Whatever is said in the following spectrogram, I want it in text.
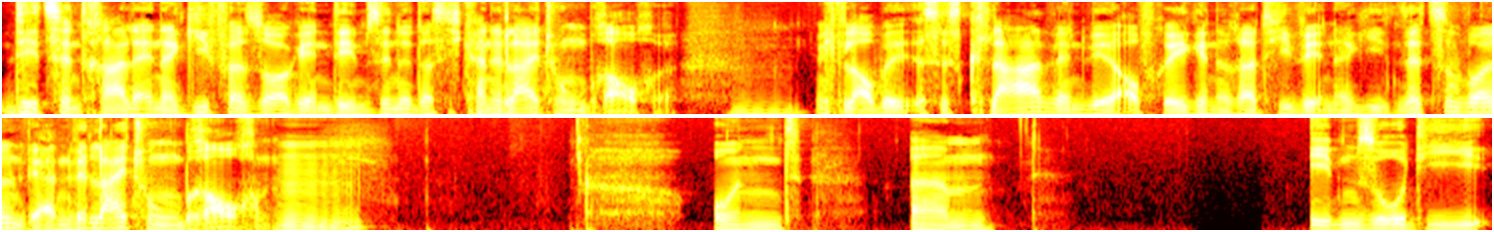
dezentraler Energieversorge in dem Sinne, dass ich keine Leitungen brauche. Mhm. Ich glaube, es ist klar, wenn wir auf regenerative Energien setzen wollen, werden wir Leitungen brauchen. Mhm. Und ähm, ebenso die,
